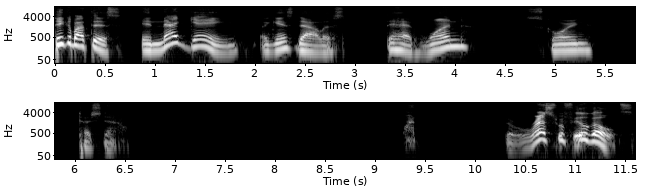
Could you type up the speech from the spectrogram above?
Think about this. In that game against Dallas, they had one scoring touchdown. One. The rest were field goals.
